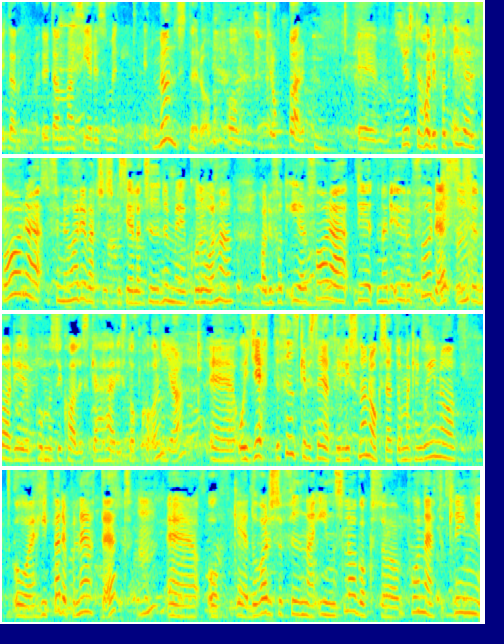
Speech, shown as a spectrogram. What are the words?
utan, utan man ser det som ett, ett mönster av, av kroppar. Ehm, Just det, har du fått erfara, för nu har det varit så speciella tider med coronan, har du fått erfara, det, när det uruppfördes så var det ju på Musikaliska här i Stockholm. Ja. Eh, och jättefint ska vi säga till lyssnarna också att man kan gå in och och hitta det på nätet. Eh, och eh, då var det så fina inslag också på nätet kring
